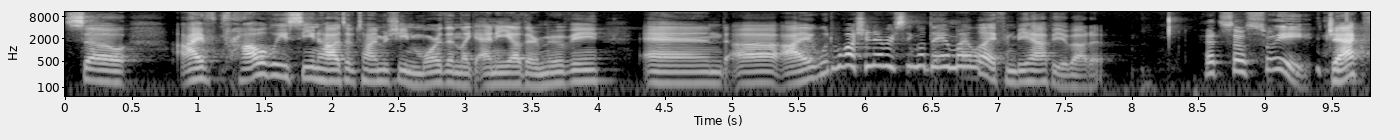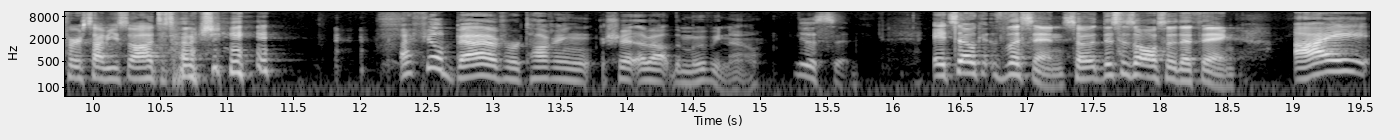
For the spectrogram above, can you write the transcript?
So I've probably seen Hot Tub Time Machine more than like any other movie, and uh, I would watch it every single day of my life and be happy about it. That's so sweet. Jack, first time you saw Hot Tub Time Machine? I feel bad for talking shit about the movie now. Listen, It's okay. Listen, so this is also the thing. I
